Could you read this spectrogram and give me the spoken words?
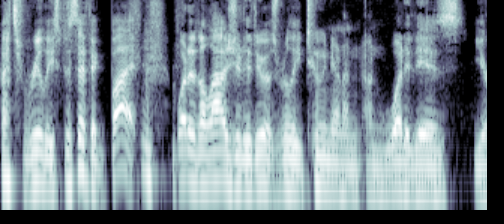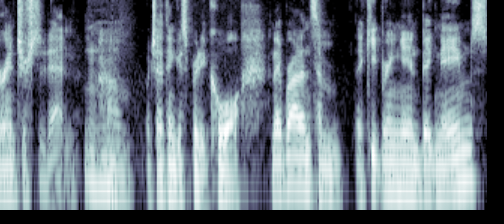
that's really specific. But what it allows you to do is really tune in on, on what it is you're interested in, um, which I think is pretty cool. And they brought in some, they keep bringing in big names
